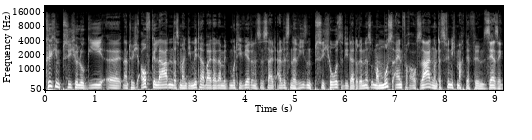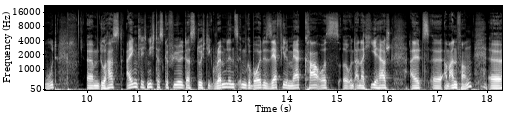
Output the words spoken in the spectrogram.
Küchenpsychologie äh, natürlich aufgeladen, dass man die Mitarbeiter damit motiviert und es ist halt alles eine Riesenpsychose, die da drin ist. Und man muss einfach auch sagen, und das finde ich macht der Film sehr, sehr gut, ähm, du hast eigentlich nicht das Gefühl, dass durch die Gremlins im Gebäude sehr viel mehr Chaos äh, und Anarchie herrscht als äh, am Anfang. Äh,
